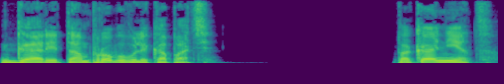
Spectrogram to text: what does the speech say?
«Гарри, там пробовали копать?» «Пока нет.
